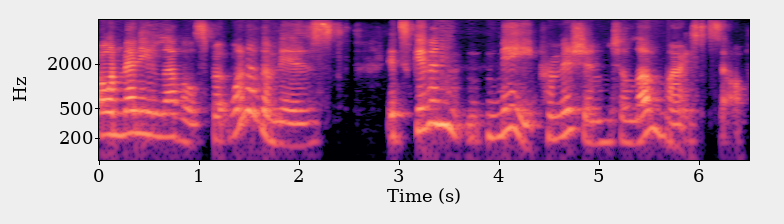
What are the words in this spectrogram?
on many levels, but one of them is it's given me permission to love myself.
